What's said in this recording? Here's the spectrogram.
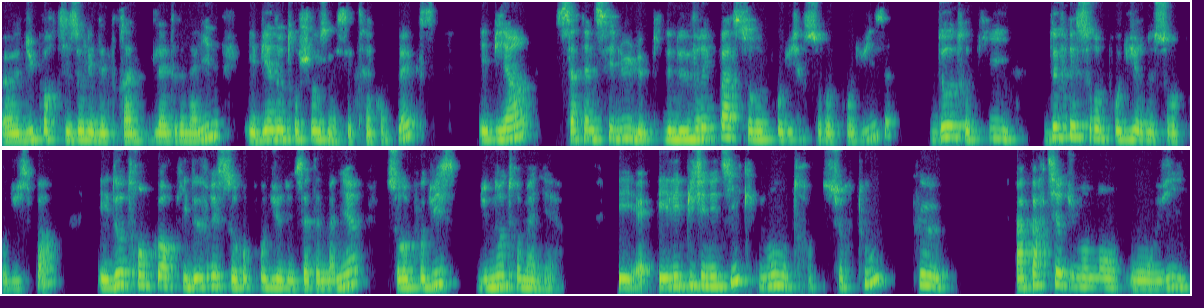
du cortisol et de l'adrénaline et bien d'autres choses, mais c'est très complexe, eh bien, certaines cellules qui ne devraient pas se reproduire se reproduisent, d'autres qui devraient se reproduire ne se reproduisent pas, et d'autres encore qui devraient se reproduire d'une certaine manière se reproduisent d'une autre manière. Et, et l'épigénétique montre surtout que à partir du moment où on vit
